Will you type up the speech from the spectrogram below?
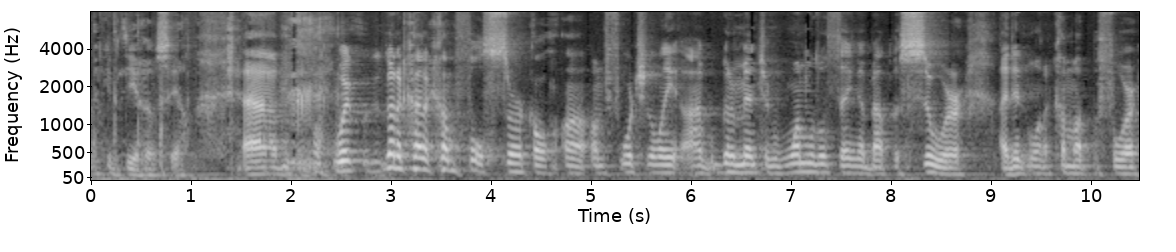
I'll give it to you wholesale. Um, We're going to kind of come full circle. Uh, Unfortunately, I'm going to mention one little thing about the sewer. I didn't want to come up before.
